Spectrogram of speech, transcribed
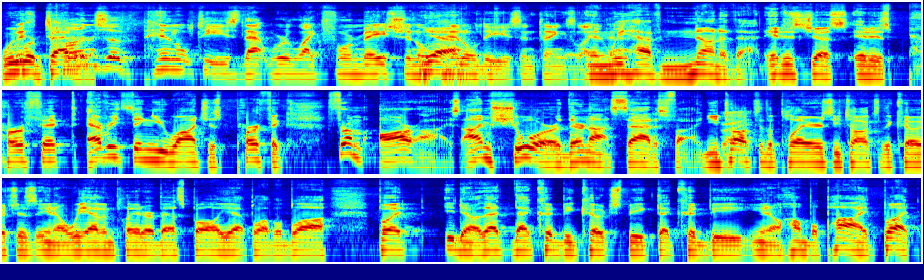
We With were better. tons of penalties that were like formational Yeah. penalties and things like and that. And we have none of that. It is just, it is perfect. Everything you watch is perfect from our eyes. I'm sure they're not satisfied. You talk to the players, you talk to the coaches. You know, we haven't played our best ball yet. Blah blah blah. But you know that that could be coach speak. That could be you know humble pie. But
